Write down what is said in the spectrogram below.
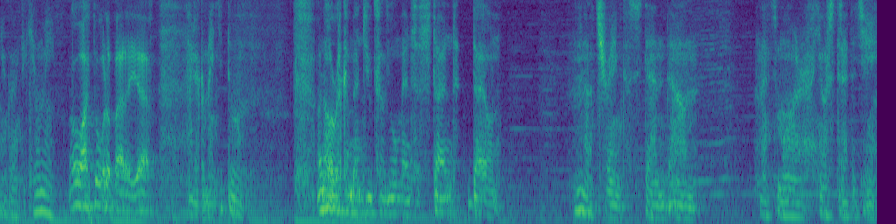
You're going to kill me. Oh, I thought about it, yeah. I recommend you do. And I recommend you tell your men to stand down. You're not trained to stand down. That's more your strategy.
